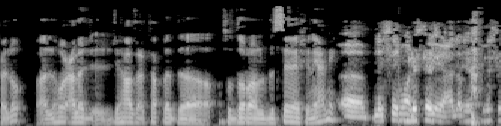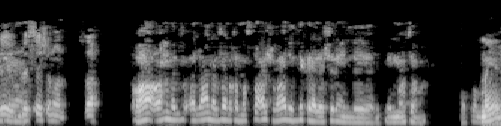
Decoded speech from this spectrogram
حلو. اللي هو على جهاز أعتقد آه، صدور ال PlayStation يعني؟ آه PlayStation 1 PlayStation إيه، على Play Station 1 صح. وإحنا الآن 2015 وهذه الذكرى العشرين للمؤتمر. مميز؟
